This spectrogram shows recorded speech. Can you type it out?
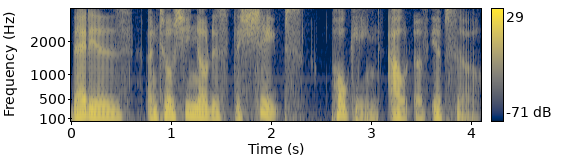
that is, until she noticed the shapes poking out of Ipso.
